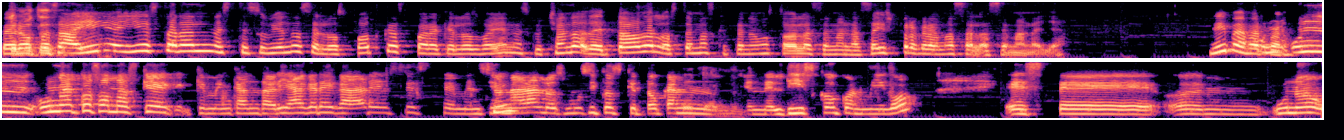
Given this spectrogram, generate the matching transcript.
Pero ¿Cómo te- pues ahí, ahí estarán este, subiéndose los podcasts para que los vayan escuchando de todos los temas que tenemos toda la semana. Seis programas a la semana ya. Dime, Bárbara. Un- un- una cosa más que, que me encantaría agregar es este, mencionar a los músicos que tocan en el disco conmigo. Este, um, uno,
